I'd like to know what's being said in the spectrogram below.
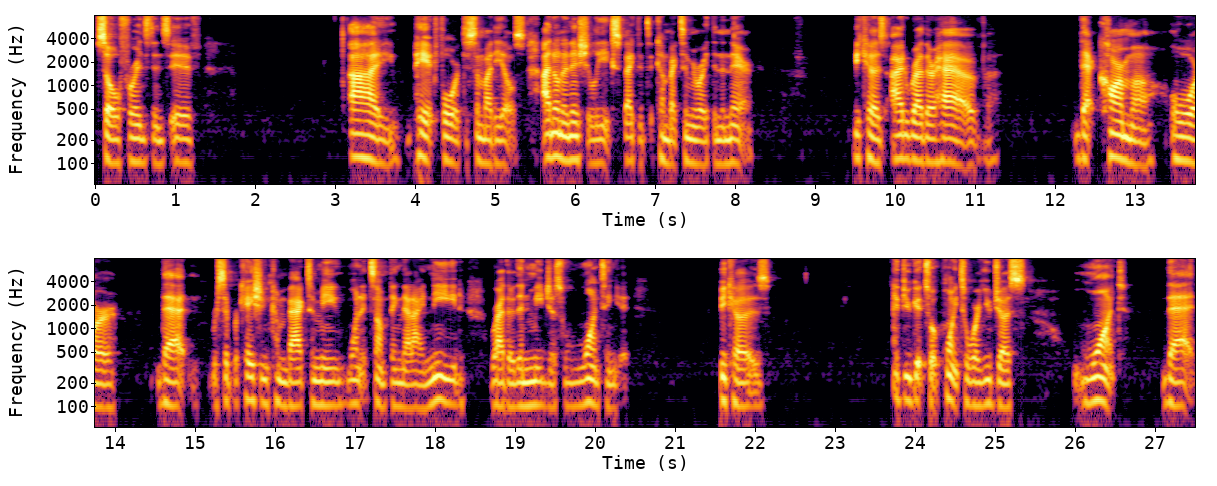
so for instance if I pay it forward to somebody else. I don't initially expect it to come back to me right then and there because I'd rather have that karma or that reciprocation come back to me when it's something that I need rather than me just wanting it. Because if you get to a point to where you just want that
